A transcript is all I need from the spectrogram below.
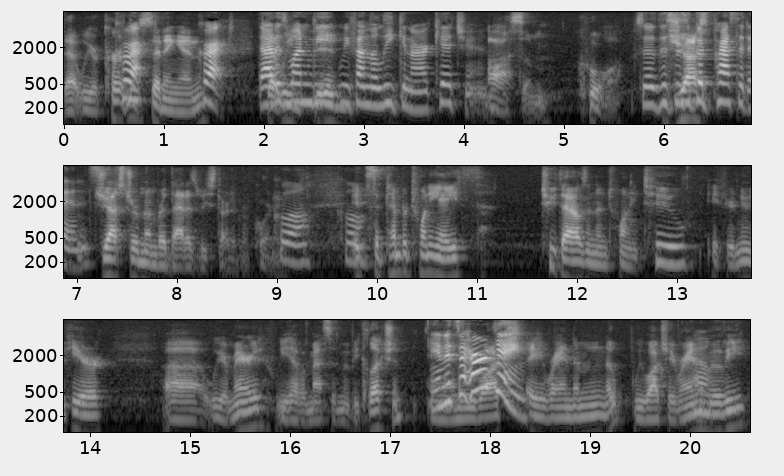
that we are currently Correct. sitting in. Correct. That that is we when we, did- we found the leak in our kitchen. Awesome. Cool. so this is a good precedent. Just remembered that as we started recording. Cool. Cool. It's September 28th, 2022. If you're new here, uh, we are married. We have a massive movie collection. And it's a hurricane. A random, nope, we watch a random Oh. movie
